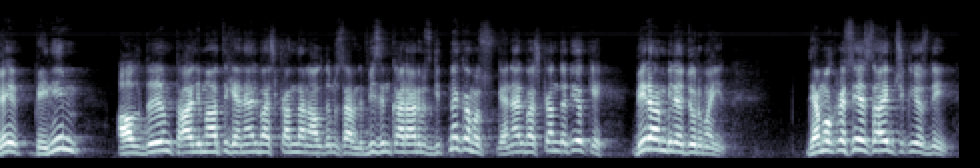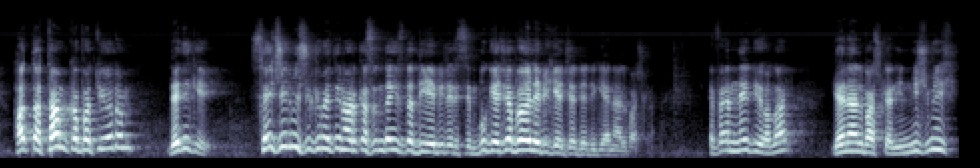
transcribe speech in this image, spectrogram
Ve benim aldığım talimatı genel başkandan aldığımı sanırım. Bizim kararımız gitmek ama genel başkan da diyor ki bir an bile durmayın. Demokrasiye sahip çıkıyoruz deyin. Hatta tam kapatıyorum. Dedi ki seçilmiş hükümetin arkasındayız da diyebilirsin. Bu gece böyle bir gece dedi genel başkan. Efendim ne diyorlar? Genel başkan inmişmiş.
